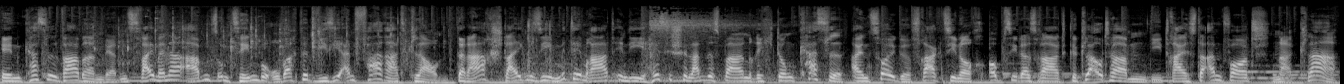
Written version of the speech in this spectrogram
In Kassel-Wabern werden zwei Männer abends um 10 beobachtet, wie sie ein Fahrrad klauen. Danach steigen sie mit dem Rad in die hessische Landesbahn Richtung Kassel. Ein Zeuge fragt sie noch, ob sie das Rad geklaut haben. Die dreiste Antwort, na klar.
